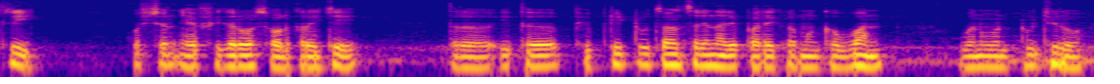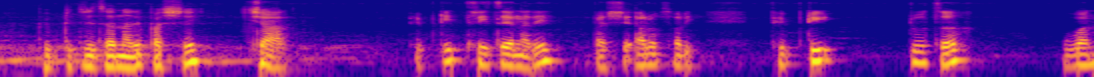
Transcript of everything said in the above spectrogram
three question या फिगरवर सॉल्व करायचे तर इथं फिफ्टी टूचा आन्सर येणार आहे पर्याय क्रमांक one one one two zero fifty थ्रीचा येणार आहे पाचशे चार. फिफ्टी थ्रीचं येणार आहे पाचशे आलो सॉरी फिफ्टी टूचं वन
